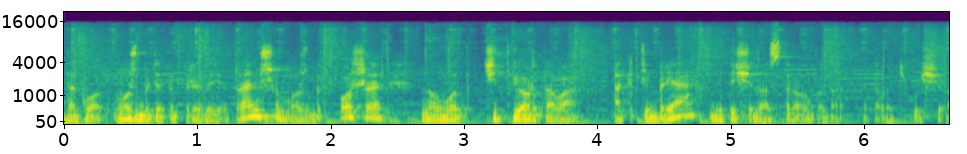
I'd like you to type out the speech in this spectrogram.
Так вот, может быть это произойдет раньше, может быть позже, но вот 4 октября 2022 года, этого текущего,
